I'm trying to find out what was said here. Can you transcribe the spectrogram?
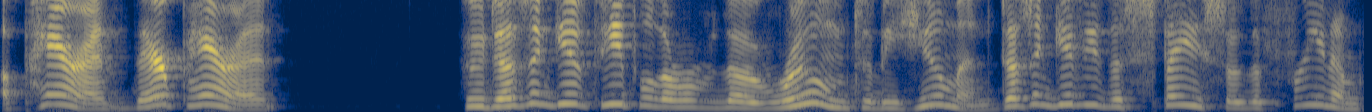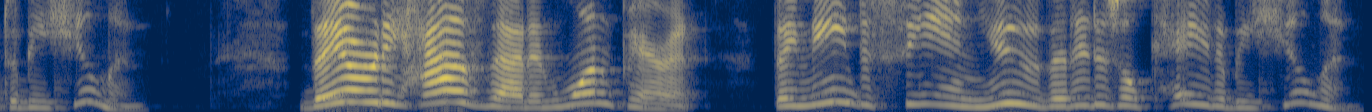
a parent, their parent, who doesn't give people the, the room to be human, doesn't give you the space or the freedom to be human. They already have that in one parent. They need to see in you that it is okay to be human.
